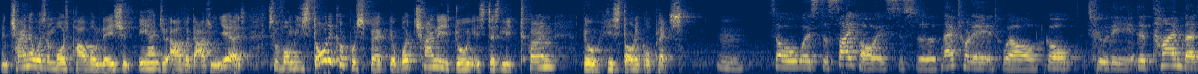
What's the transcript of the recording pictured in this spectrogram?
and China was the most powerful nation 800 out of 1,000 years. So from historical perspective, what China is doing is just return to historical place. Mm. So with the cycle, it's just uh, naturally it will go to the the time that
